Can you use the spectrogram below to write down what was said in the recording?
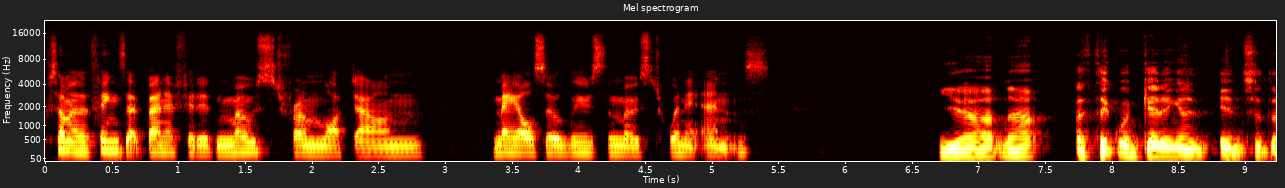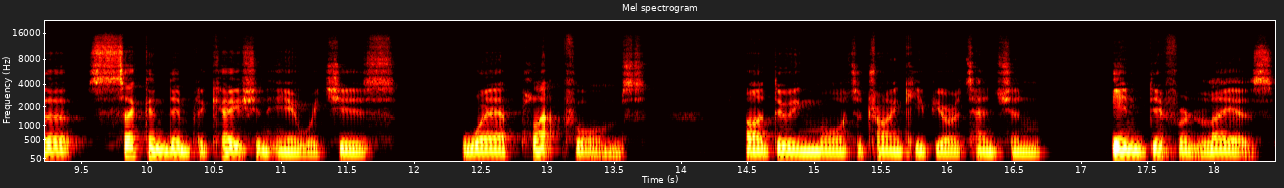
some of the things that benefited most from lockdown may also lose the most when it ends yeah now i think we're getting in, into the second implication here which is where platforms are doing more to try and keep your attention in different layers,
